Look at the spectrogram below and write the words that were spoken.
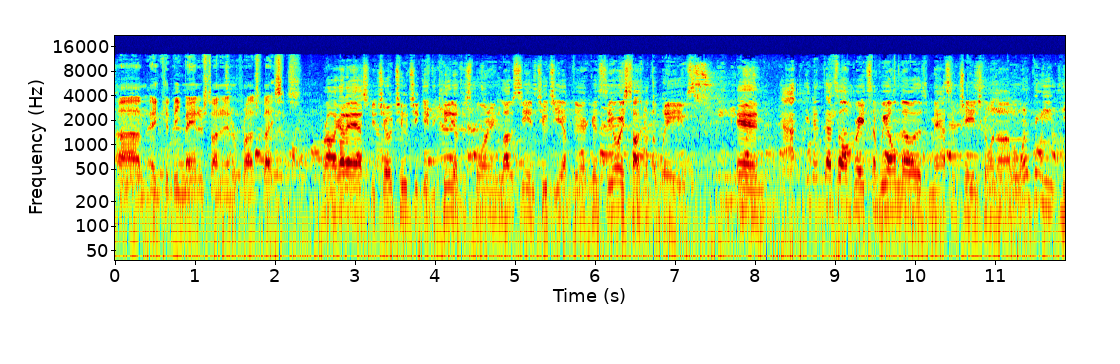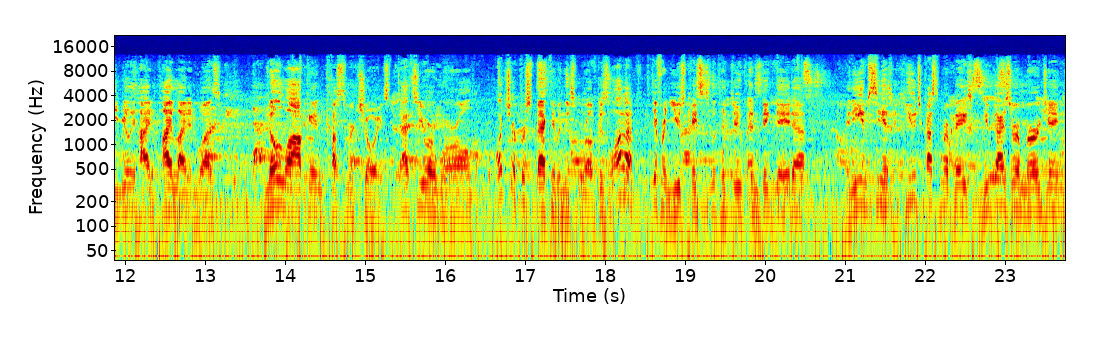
um, and can be managed on an enterprise basis. Rob, I got to ask you, Joe Tucci gave the keynote this morning. Love seeing Tucci up there because he always talks about the waves. And uh, you know, that's all great stuff. We all know there's massive change going on, but one thing he, he really hi highlighted was no lock-in customer choice. That's your world. What's your perspective in this world? Because a lot of different use cases with Hadoop and big data, and EMC has a huge customer base, you guys are emerging.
